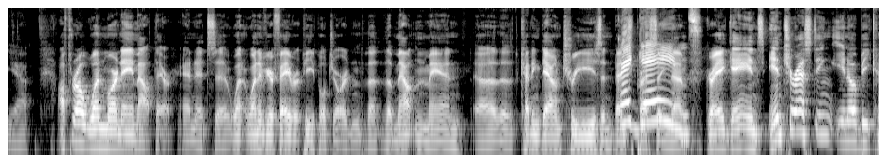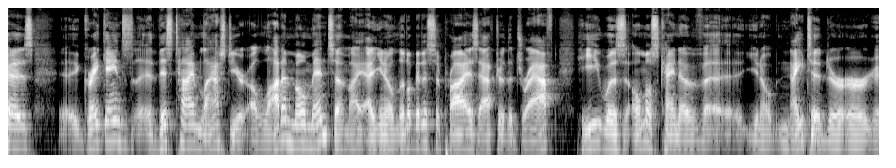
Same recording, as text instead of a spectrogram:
Yeah, I'll throw one more name out there, and it's uh, one, one of your favorite people, Jordan, the the mountain man, uh, the cutting down trees and bench Greg pressing Gaines. them. Greg Gaines, interesting, you know, because uh, Greg Gaines uh, this time last year, a lot of momentum. I, I, you know, a little bit of surprise after the draft. He was almost kind of, uh, you know, knighted or, or uh,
